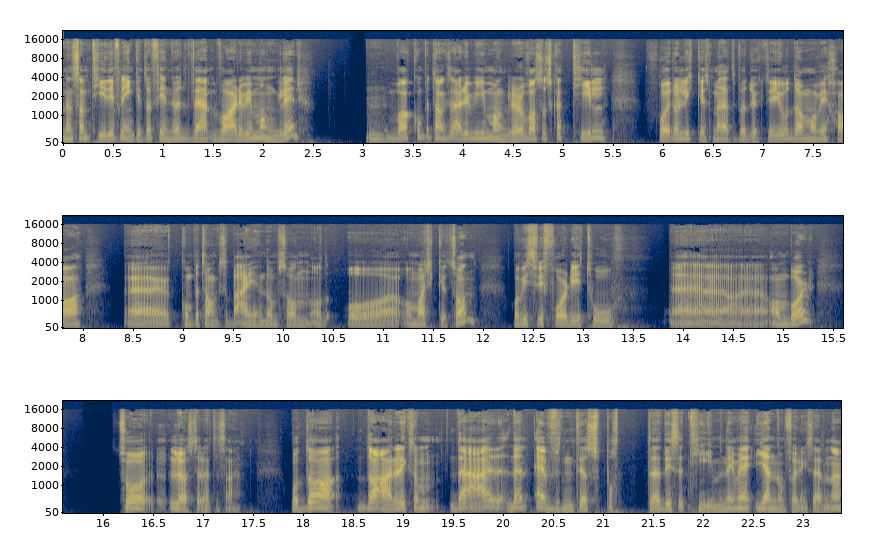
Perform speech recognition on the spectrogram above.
men samtidig flinke til å finne ut hvem, hva er det vi mangler, mm. hva kompetanse er det vi mangler, og hva som skal til for å lykkes med dette produktet, jo, da må vi ha eh, kompetanse på eiendom sånn og, og, og, marked sånn. Og hvis vi får de to eh, on board, så løser dette seg. Og da, da, er det liksom Det er den evnen til å spotte disse teamene med gjennomføringsevne.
